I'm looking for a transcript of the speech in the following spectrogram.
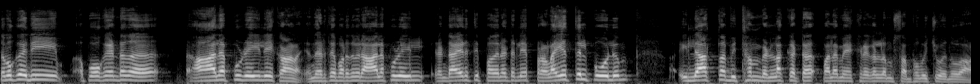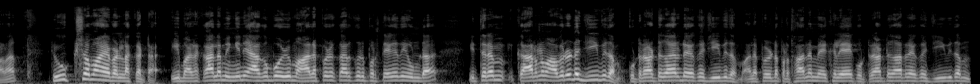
നമുക്ക് ഇനി പോകേണ്ടത് ആലപ്പുഴയിലേക്കാണ്. ഞാൻ നേരത്തെ പറഞ്ഞ പോലെ ആലപ്പുഴയിൽ രണ്ടായിരത്തി പതിനെട്ടിലെ പ്രളയത്തിൽ പോലും ഇല്ലാത്ത വിധം വെള്ളക്കെട്ട് പല മേഖലകളിലും സംഭവിച്ചു എന്നതാണ് രൂക്ഷമായ വെള്ളക്കെട്ട്. ഈ മഴക്കാലം ഇങ്ങനെയാകുമ്പോഴും ആലപ്പുഴക്കാർക്ക് ഒരു പ്രത്യേകതയുണ്ട്. ഇത്തരം കാരണം അവരുടെ ജീവിതം കുട്ടനാട്ടുകാരുടെയൊക്കെ ജീവിതം ആലപ്പുഴയുടെ പ്രധാന മേഖലയെ കുട്ടനാട്ടുകാരുടെയൊക്കെ ജീവിതം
